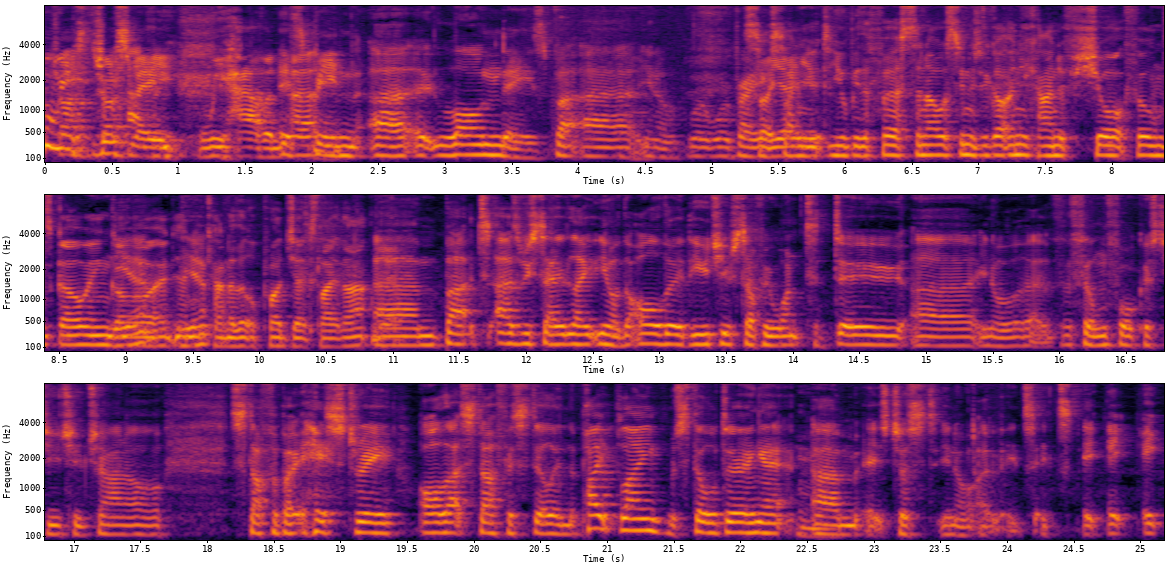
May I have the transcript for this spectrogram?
we- Trust, we me, haven't. we haven't. It's Uh, been uh, long days, but uh, you know we're, we're very So yeah, excited. you, you'll be the first to know as soon as we got any kind of short films going or Yeah, any yeah. kind of little projects like that. Um, but as we said, like you know, the, all the, the YouTube stuff we want to do, uh, you know, uh, the film focused YouTube channel, stuff about history, all that stuff is still in the pipeline. We're still doing it. Mm. Um, it's just you know, uh, it's it's it, it, it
